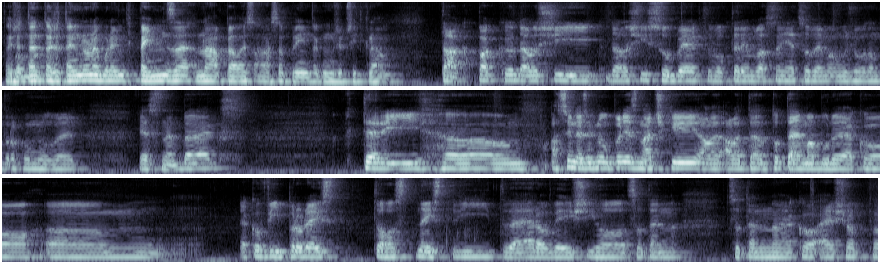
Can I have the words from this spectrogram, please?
Takže ten, takže ten, kdo nebude mít peníze na Pelis a na Supreme, tak může přijít k nám. Tak, pak další, další subjekt, o kterém vlastně něco vím a můžu o tom trochu mluvit, je Snapbacks, který um, asi neřeknu úplně značky, ale, ale to, to téma bude jako, um, jako výprodej toho nejstreetwearovějšího, co ten, co ten jako e-shop, uh,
